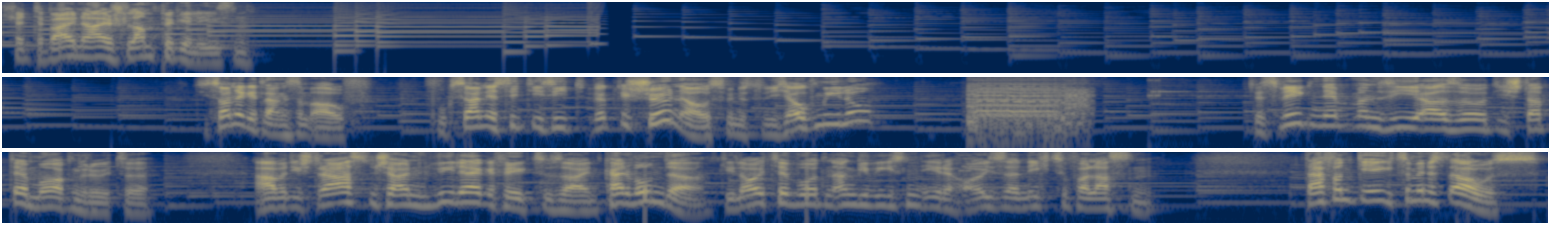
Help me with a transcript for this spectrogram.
Ich hätte beinahe Schlampe gelesen. Die Sonne geht langsam auf. Fuxania City sieht wirklich schön aus, findest du nicht auch, Milo? Deswegen nennt man sie also die Stadt der Morgenröte. Aber die Straßen scheinen wie leergefegt zu sein. Kein Wunder, die Leute wurden angewiesen, ihre Häuser nicht zu verlassen. Davon gehe ich zumindest aus.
